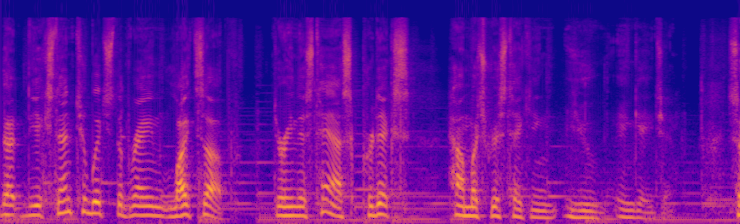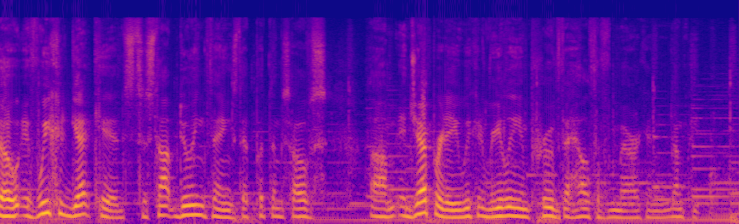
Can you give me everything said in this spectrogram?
that the extent to which the brain lights up during this task predicts how much risk-taking you engage in. So if we could get kids to stop doing things that put themselves um, in jeopardy, we could really improve the health of American young people.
